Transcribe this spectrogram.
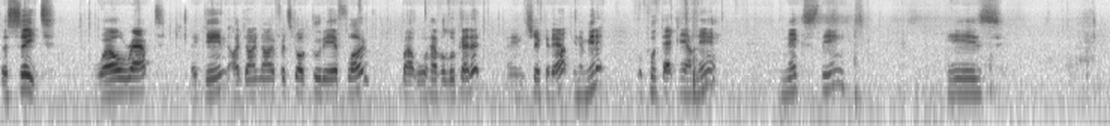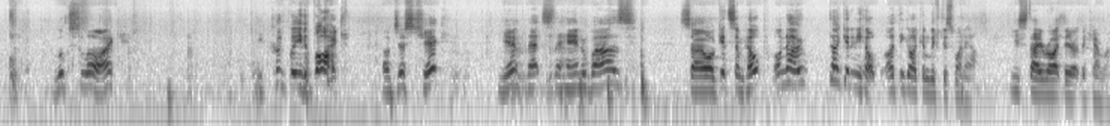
The seat, well wrapped. Again, I don't know if it's got good airflow, but we'll have a look at it and check it out in a minute. We'll put that down there. Next thing is, looks like it could be the bike. I'll just check. Yep, that's the handlebars. So I'll get some help. Oh no, don't get any help. I think I can lift this one out. You stay right there at the camera.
